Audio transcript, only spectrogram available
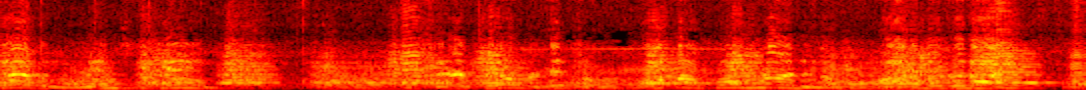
seven wins the game. The center fielder hits a walk-off home run in the bottom of the ninth.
